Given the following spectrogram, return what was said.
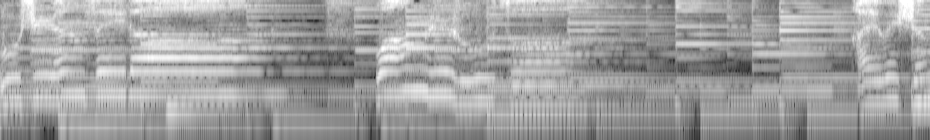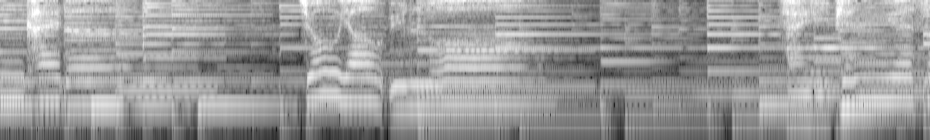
物是人非的。往日如昨，还未盛开的就要陨落。采一片月色，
